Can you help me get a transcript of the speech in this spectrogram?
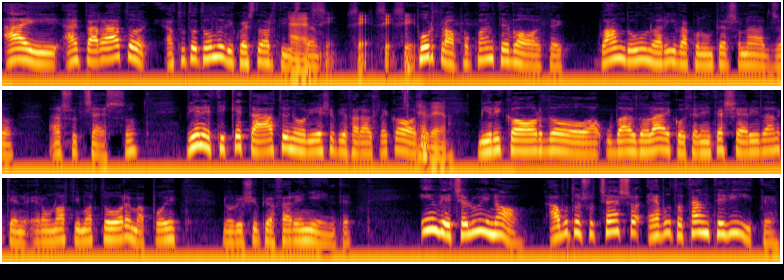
Hai, hai parlato a tutto tondo di questo artista. Eh sì, sì, sì, sì. Purtroppo, quante volte quando uno arriva con un personaggio al successo viene etichettato e non riesce più a fare altre cose. È vero. Mi ricordo Ubaldo Lai col tenente Sheridan, che era un ottimo attore, ma poi non riuscì più a fare niente. Invece lui no, ha avuto successo e ha avuto tante vite.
